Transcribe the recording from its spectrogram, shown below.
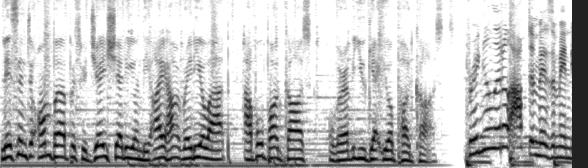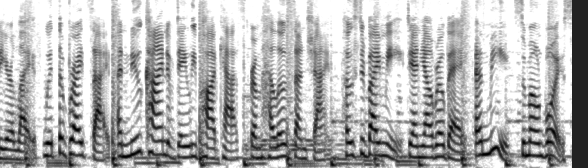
Listen to On Purpose with Jay Shetty on the iHeartRadio app, Apple Podcasts, or wherever you get your podcasts. Bring a little optimism into your life with The Bright Side, a new kind of daily podcast from Hello Sunshine, hosted by me, Danielle Robay, and me, Simone Boyce.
